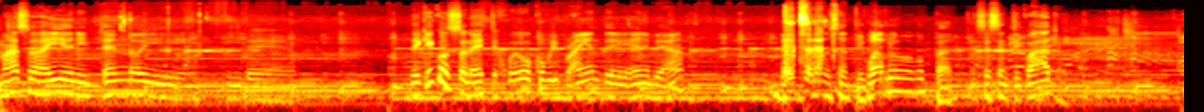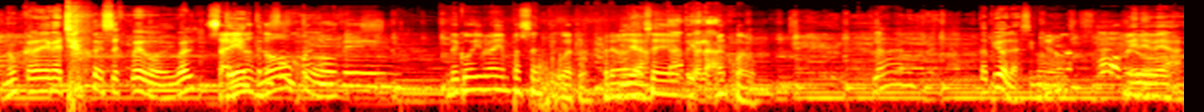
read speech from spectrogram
temazos ahí de Nintendo y, y de. ¿De qué consola es este juego Kobe Bryant de NBA? De 64, compadre. De 64. Nunca lo había cachado ese juego. Igual Salieron dos juegos de, de Kobe Bryant para 64, pero Ya. ese es el primer juego. Claro. Está piola, así como NBA.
